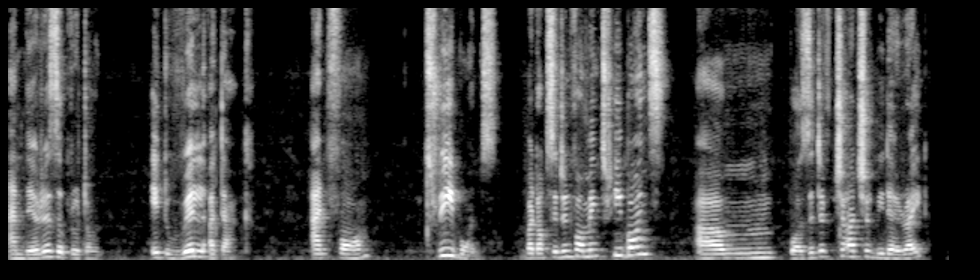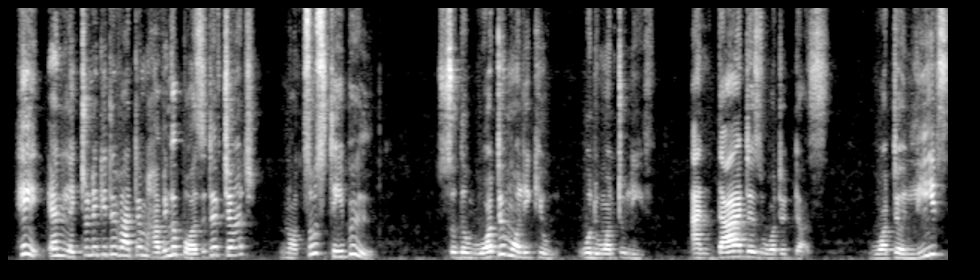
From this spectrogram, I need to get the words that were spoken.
and there is a proton. It will attack and form three bonds. But oxygen forming three bonds, um, positive charge should be there, right? Hey, an electronegative atom having a positive charge, not so stable. So the water molecule would want to leave. And that is what it does. Water leaves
